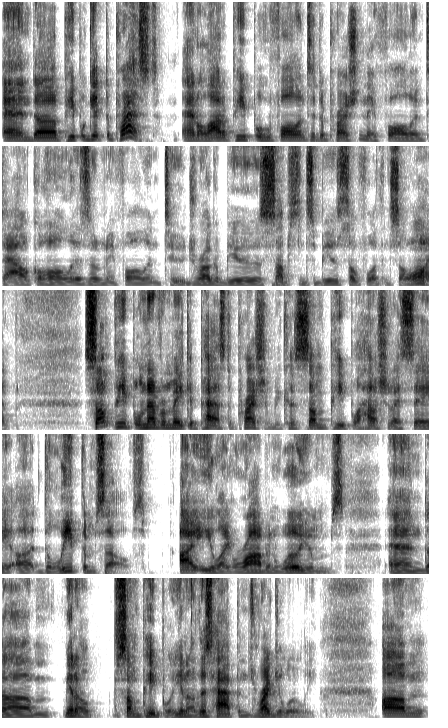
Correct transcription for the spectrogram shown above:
And uh, people get depressed. And a lot of people who fall into depression, they fall into alcoholism, they fall into drug abuse, substance abuse, so forth and so on. Some people never make it past depression because some people, how should I say, uh, delete themselves, i.e., like Robin Williams and, um, you know, some people. You know, this happens regularly. Um,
